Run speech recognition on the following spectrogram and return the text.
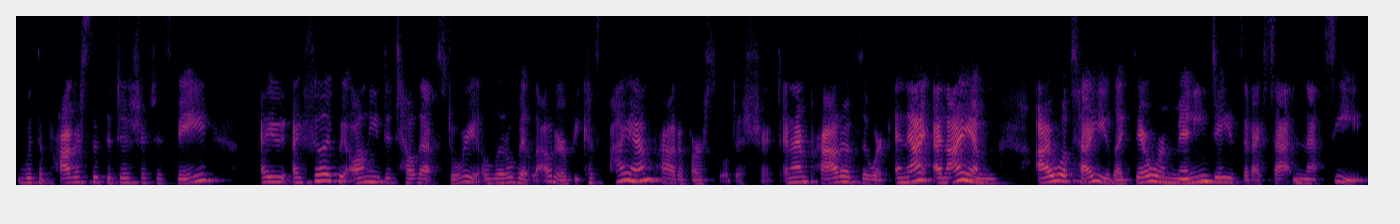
with the progress that the district has made, I, I feel like we all need to tell that story a little bit louder because I am proud of our school district and I'm proud of the work. And I and I am I will tell you, like there were many days that I sat in that seat.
